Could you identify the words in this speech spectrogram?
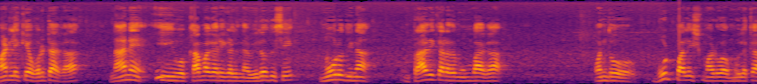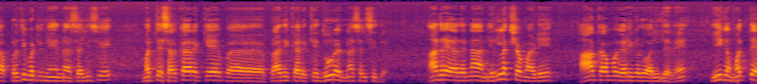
ಮಾಡಲಿಕ್ಕೆ ಹೊರಟಾಗ ನಾನೇ ಈ ಕಾಮಗಾರಿಗಳನ್ನು ವಿರೋಧಿಸಿ ಮೂರು ದಿನ ಪ್ರಾಧಿಕಾರದ ಮುಂಭಾಗ ಒಂದು ಬೂಟ್ ಪಾಲಿಷ್ ಮಾಡುವ ಮೂಲಕ ಪ್ರತಿಭಟನೆಯನ್ನು ಸಲ್ಲಿಸಿ ಮತ್ತು ಸರ್ಕಾರಕ್ಕೆ ಪ್ರಾಧಿಕಾರಕ್ಕೆ ದೂರನ್ನು ಸಲ್ಲಿಸಿದ್ದೆ. ಆದರೆ ಅದನ್ನು ನಿರ್ಲಕ್ಷ್ಯ ಮಾಡಿ ಆ ಕಾಮಗಾರಿಗಳು ಅಲ್ಲದೆ ಈಗ ಮತ್ತೆ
